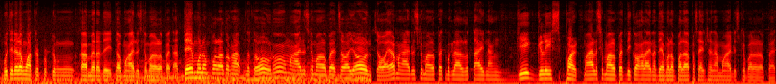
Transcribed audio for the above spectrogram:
Buti na lang waterproof yung camera dito, mga idols ka malalapit. At demo lang pala itong app na to, no? Mga idols ka malalapit. So, ayun. So, ayan, mga idols ka malalapit. Maglalaro tayo ng Giggly Spark. Mga idols ka malalapit, di ko akalain na demo lang pala. Pasensya na, mga idols ka malalapit.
